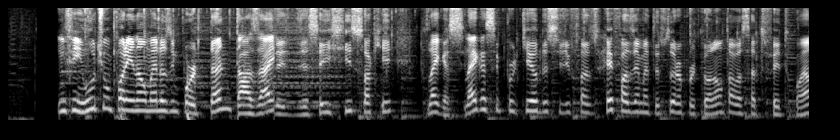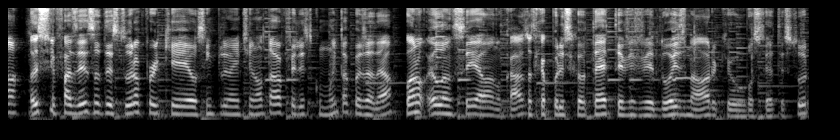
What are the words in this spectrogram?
Enfim, último, porém não menos importante, Dazai 16x, só que Legacy. Legacy porque eu decidi faz, refazer minha textura porque eu não tava satisfeito com ela. Eu decidi fazer essa textura porque eu simplesmente não tava feliz com muita coisa dela. Quando eu lancei ela, no caso, acho que é por isso que eu até teve V2 na hora que eu postei a textura.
